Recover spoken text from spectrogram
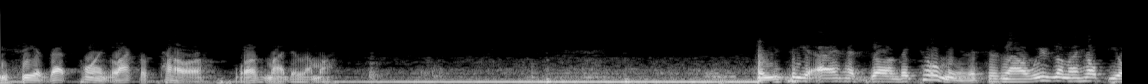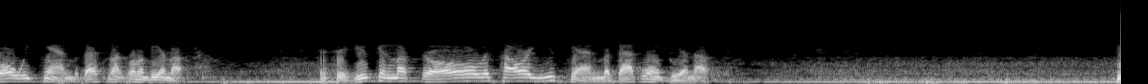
You see, at that point, lack of power was my dilemma. And you see, I had gone, they told me, they says, now we're going to help you all we can, but that's not going to be enough. They says, you can muster all the power you can, but that won't be enough. You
